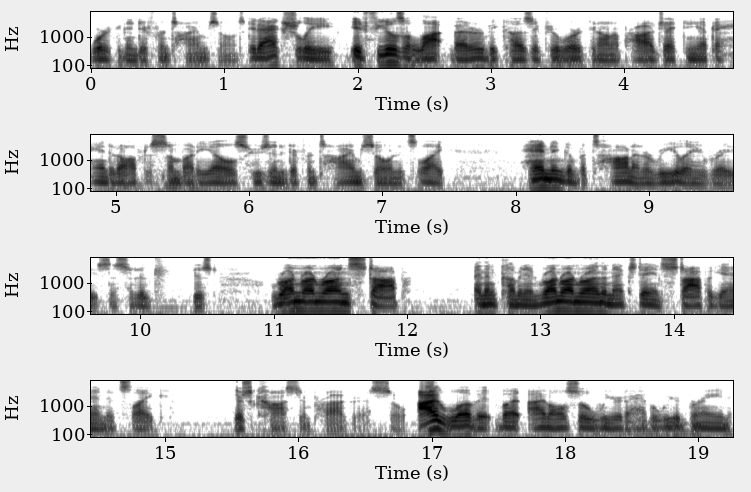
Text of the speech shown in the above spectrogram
working in different time zones. It actually it feels a lot better because if you're working on a project and you have to hand it off to somebody else who's in a different time zone, it's like handing a baton in a relay race instead of just run, run, run, stop, and then coming in run, run, run the next day and stop again. It's like there's constant progress. So I love it, but I'm also weird. I have a weird brain.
